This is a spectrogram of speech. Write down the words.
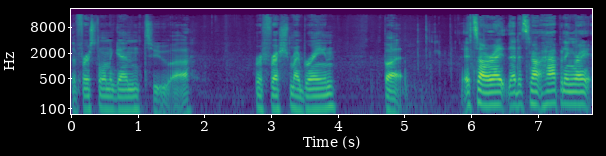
the first one again to uh, refresh my brain but it's all right that it's not happening right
